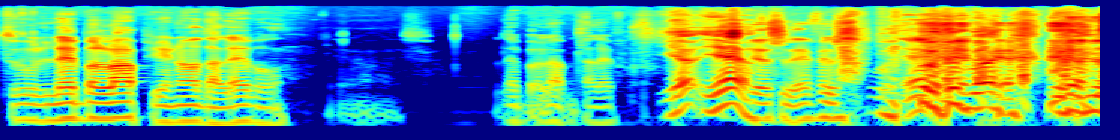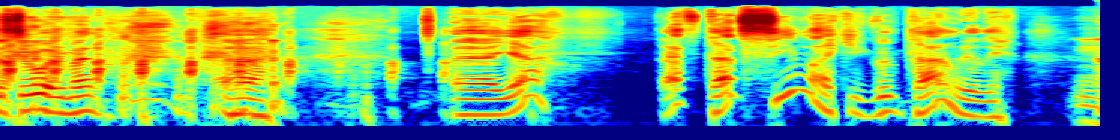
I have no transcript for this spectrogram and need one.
to level up you know the level level up the level Yeah, yeah. just level up But we understood what you meant. Uh, uh, yeah, that that seemed like a good plan, really. Mm.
